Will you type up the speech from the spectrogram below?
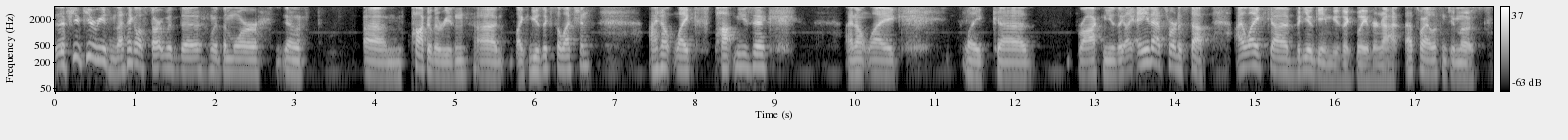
A few few reasons. I think I'll start with the with the more you know um, popular reason, uh, like music selection. I don't like pop music. I don't like like uh, rock music, like any of that sort of stuff. I like uh, video game music, believe it or not. That's what I listen to most.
